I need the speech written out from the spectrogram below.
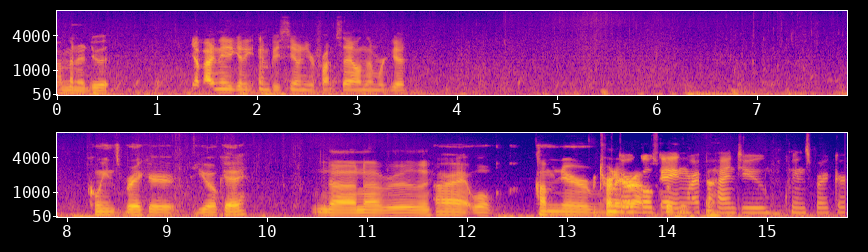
I'm gonna do it. Yep, I need to get an NPC on your front sail and then we're good. Queensbreaker, you okay? Nah, not really. Alright, well come near We're turning Gurgle around. gang right behind you, Queensbreaker.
